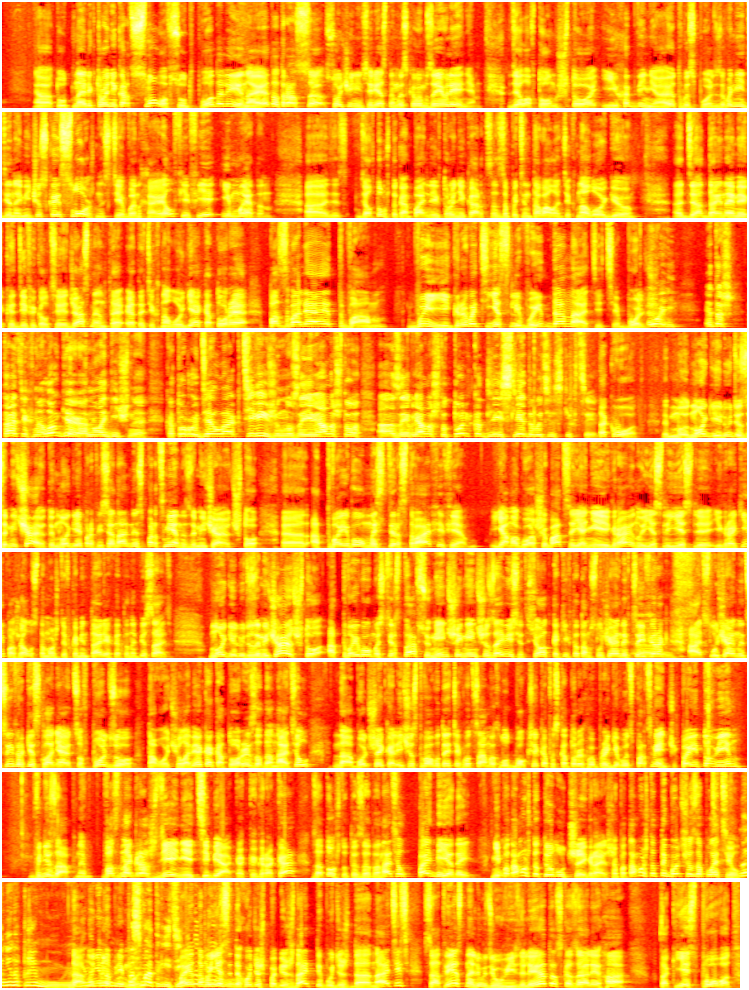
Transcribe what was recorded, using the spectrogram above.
тут на Electronic Arts снова в суд подали, и на этот раз э, с очень интересным исковым заявлением. Дело в том, что их обвиняют в использовании динамической сложности в NHL, FIFA и Madden. Э, дело в том, что компания Electronic Arts запатентовала технологию Dynamic Difficulty Adjustment. Это технология, которая позволяет вам выигрывать, если вы донатите больше. Ой, это ж та технология аналогичная, которую делала Activision, но заявляла, что, а, заявляла, что только для исследовательских целей. Так вот, многие люди замечают, и многие профессиональные спортсмены замечают, что э, от твоего мастерства в FIFA, я могу ошибаться, я не играю, но если есть ли игроки, пожалуйста, можете в комментариях это написать. Многие люди замечают, что от твоего мастерства все меньше и меньше зависит. Все от каких-то там случайных циферок, а случайные циферки склоняются в пользу того человека, который задонатил на большее количество вот этих вот самых лутбоксиков, из которых выпрыгивают спортсменчик. Pay to win внезапное вознаграждение тебя как игрока за то, что ты задонатил победой. Не потому, что ты лучше играешь, а потому, что ты больше заплатил. Но не напрямую. Да, не но напрямую. не напрямую. Посмотрите, Поэтому, если ты хочешь побеждать, ты будешь донатить. Соответственно, люди увидели это, сказали, ха, так есть повод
